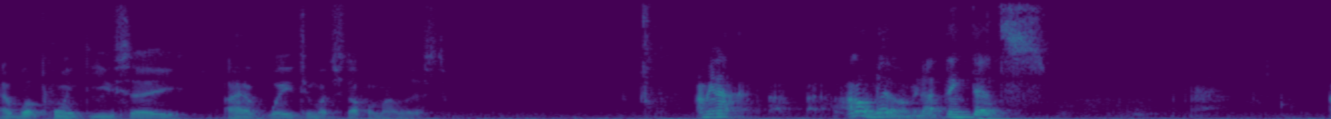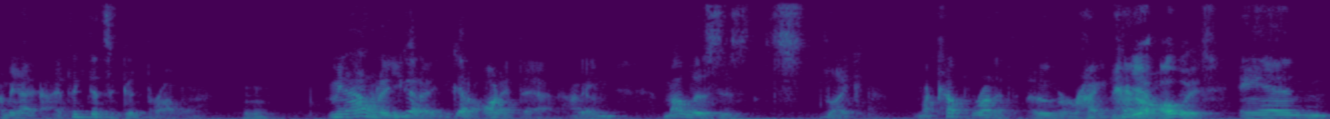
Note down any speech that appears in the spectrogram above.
at what point do you say I have way too much stuff on my list? I mean, I, I, I don't know. I mean, I think that's. I mean, I, I think that's a good problem. Mhm. I mean, I don't know. You gotta you gotta audit that. I Yeah. mean, my list is like my cup runneth over right now. Yeah, always. And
